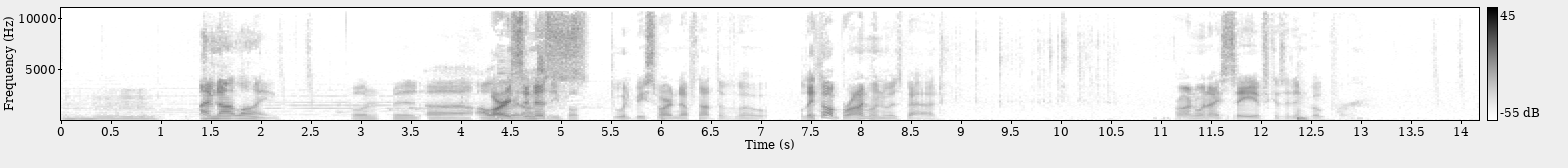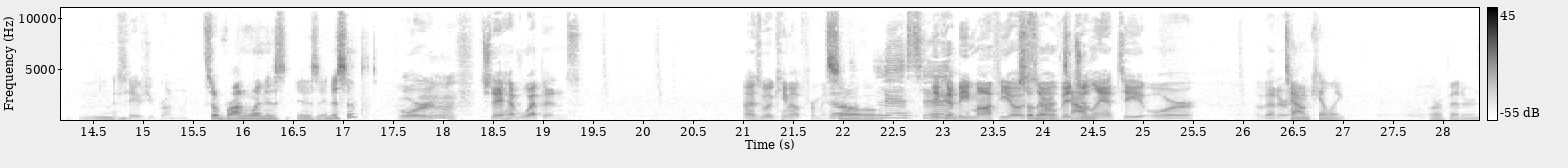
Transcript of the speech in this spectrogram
I'm not lying. Voted uh, Olive Arsonists vote. would be smart enough not to vote. Well, they thought Bronwyn was bad. Bronwyn I saved because I didn't vote for her. Mm. I saved you, Bronwyn. So Bronwyn is is innocent. Or Mm. they have weapons. That's what came up for me. So- Don't. They could be mafioso, So they're a town- vigilante, or a veteran. Town killing, or a veteran.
